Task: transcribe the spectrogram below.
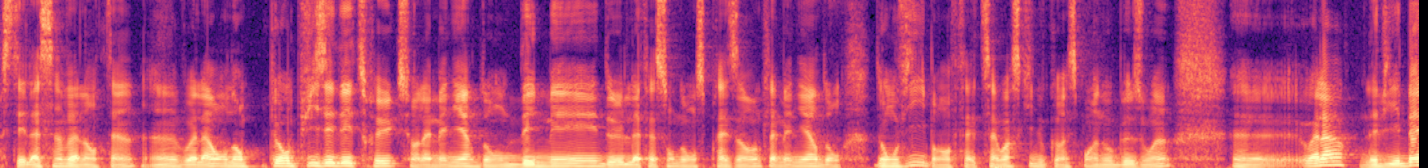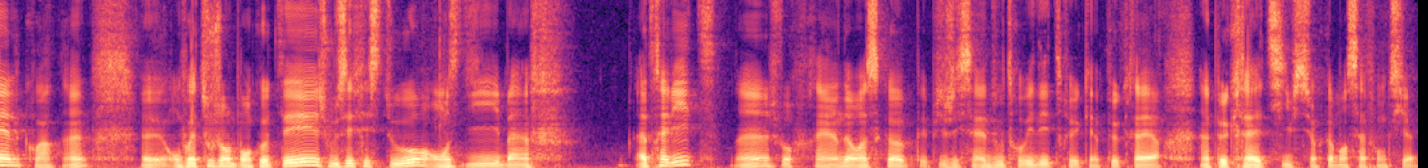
C'était la Saint-Valentin, hein, voilà, on peut en puiser des trucs sur la manière dont d'aimer, de la façon dont on se présente, la manière dont, dont on vibre en fait, savoir ce qui nous correspond à nos besoins. Euh, voilà, la vie est belle quoi. Hein. Euh, on voit toujours le bon côté, je vous ai fait ce tour, on se dit, ben... À très vite, hein, je vous referai un horoscope et puis j'essaierai de vous trouver des trucs un peu, créatifs sur comment ça fonctionne.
